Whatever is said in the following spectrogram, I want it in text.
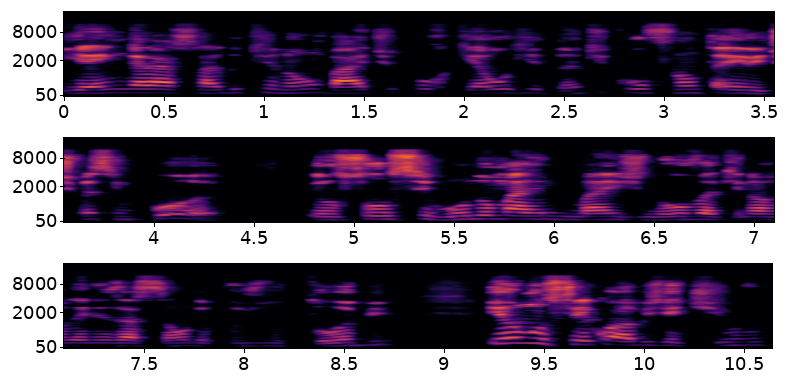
E é engraçado que não bate porque é o Hidan que confronta ele. Tipo assim, pô, eu sou o segundo mais, mais novo aqui na organização, depois do Toby, e eu não sei qual é o objetivo.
